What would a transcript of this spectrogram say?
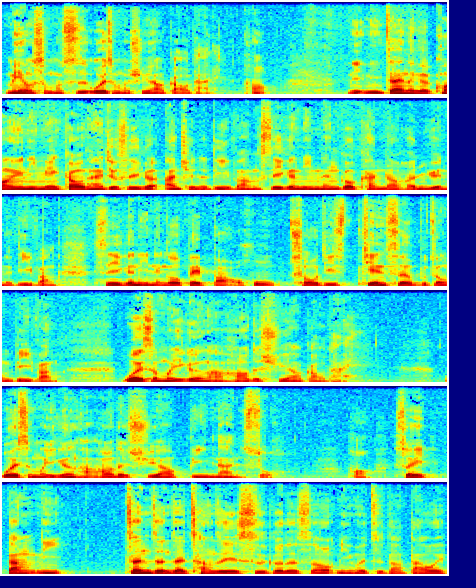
没有什么事，为什么需要高台？你你在那个旷野里面，高台就是一个安全的地方，是一个你能够看到很远的地方，是一个你能够被保护、仇敌箭射不中的地方。为什么一个人好好的需要高台？为什么一个人好好的需要避难所？好，所以当你真正在唱这些诗歌的时候，你会知道大卫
